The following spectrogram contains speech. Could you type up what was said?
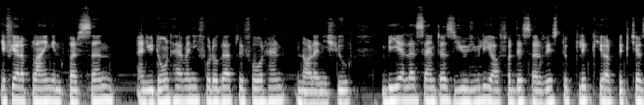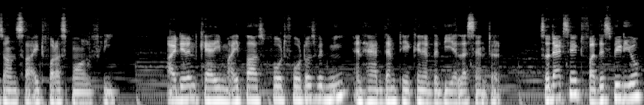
If you are applying in person and you don't have any photographs beforehand, not an issue. BLS centers usually offer this service to click your pictures on site for a small fee. I didn't carry my passport photos with me and had them taken at the BLS center. So that's it for this video.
